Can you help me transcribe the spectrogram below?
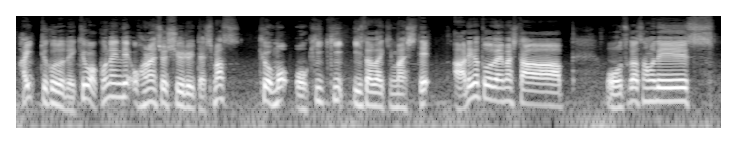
はい。ということで、今日はこの辺でお話を終了いたします。今日もお聞きいただきまして、ありがとうございました。お疲れ様です。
